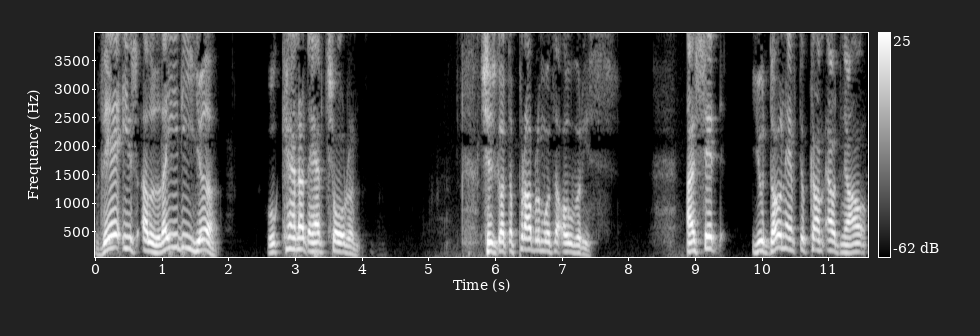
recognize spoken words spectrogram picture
There is a lady here who cannot have children. She's got a problem with the ovaries. I said, You don't have to come out now,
